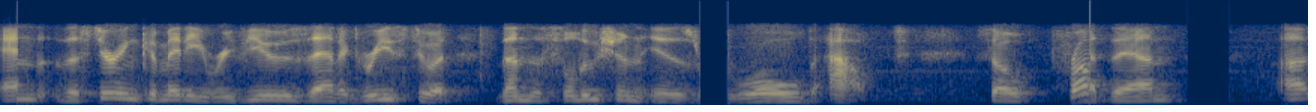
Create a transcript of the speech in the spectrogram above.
and the steering committee reviews and agrees to it, then the solution is rolled out. So from that then, uh,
